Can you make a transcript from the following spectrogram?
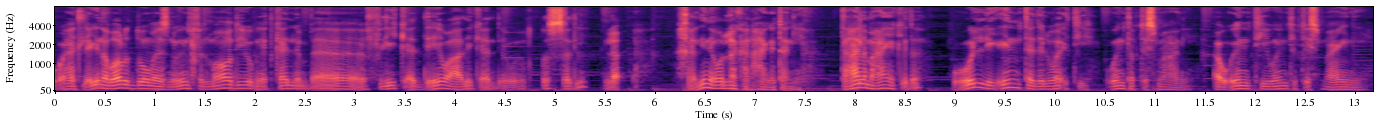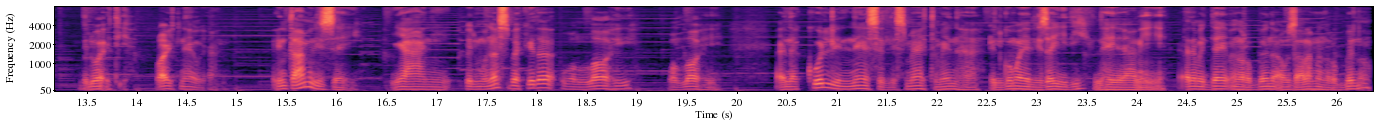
وهتلاقينا برضو مزنوقين في الماضي وبنتكلم بقى في ليك قد إيه وعليك قد إيه والقصة دي. لأ خليني أقول لك على حاجة تانية. تعال معايا كده. وقول لي انت دلوقتي وانت بتسمعني أو انتي وانت بتسمعيني دلوقتي right now يعني. انت عامل إزاي؟ يعني بالمناسبة كده والله والله أنا كل الناس اللي سمعت منها الجمل اللي زي دي اللي هي يعني أنا متضايق من ربنا أو زعلان من ربنا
